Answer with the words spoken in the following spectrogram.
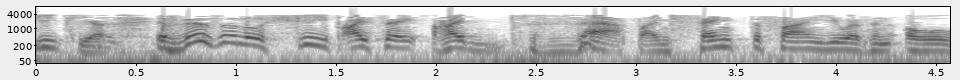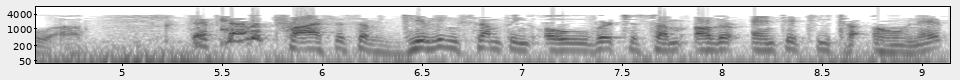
sheep here, if this little sheep, I say I zap, I'm sanctifying you as an ola. That's not a process of giving something over to some other entity to own it.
